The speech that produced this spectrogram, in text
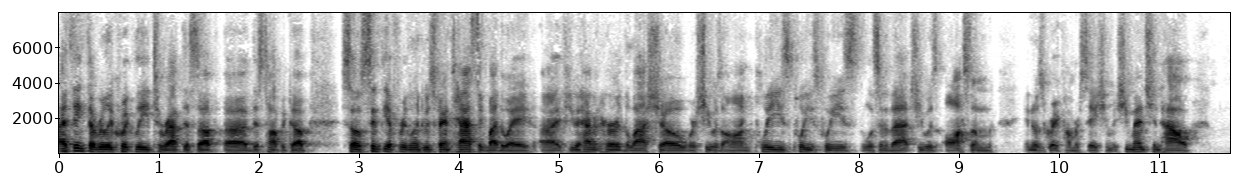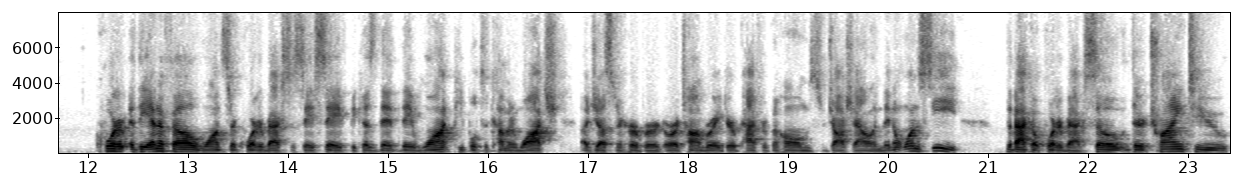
I think that really quickly to wrap this up, uh, this topic up. So Cynthia Frelund, who's fantastic, by the way. Uh, if you haven't heard the last show where she was on, please, please, please listen to that. She was awesome and it was a great conversation. But she mentioned how quarter the NFL wants their quarterbacks to stay safe because they, they want people to come and watch a Justin Herbert or a Tom Brady or Patrick Mahomes, or Josh Allen. They don't want to see the backup quarterback. So they're trying to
